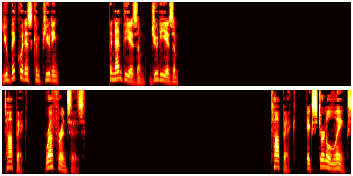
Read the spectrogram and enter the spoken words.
Ubiquitous computing Panentheism, Judaism. References. External links.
